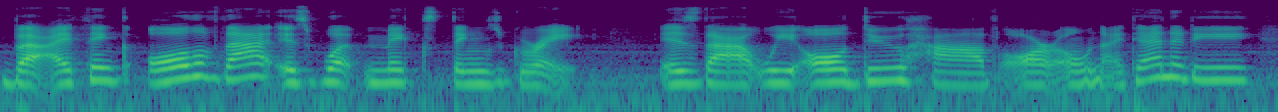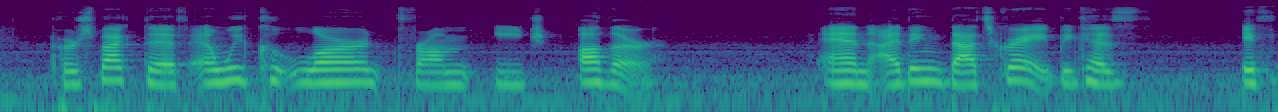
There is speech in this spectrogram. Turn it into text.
But I think all of that is what makes things great is that we all do have our own identity, perspective, and we could learn from each other. And I think that's great because if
